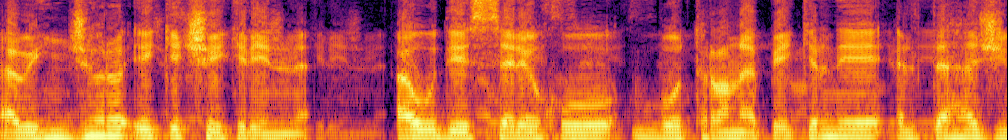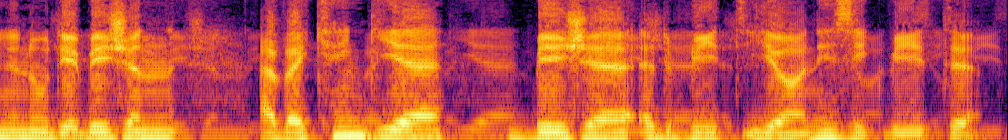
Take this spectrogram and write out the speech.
أو هنجارا ایک چکرین أو دی سر خو بوترانا پیکرنه التهاجیننو دی بیجن أو کنگیه بیجا ادبیت یا نزیک بیت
